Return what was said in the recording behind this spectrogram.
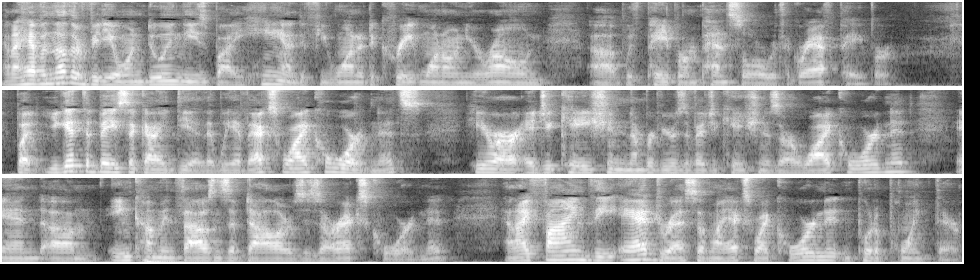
and I have another video on doing these by hand if you wanted to create one on your own uh, with paper and pencil or with a graph paper. But you get the basic idea that we have XY coordinates. Here our education, number of years of education is our Y coordinate, and um, income in thousands of dollars is our X coordinate. And I find the address of my XY coordinate and put a point there.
